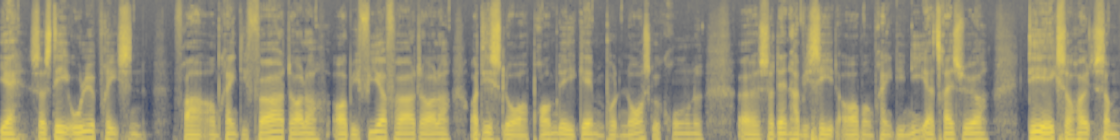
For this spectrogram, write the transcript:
ja, så steg olieprisen fra omkring de 40 dollar op i 44 dollar, og det slår prompte igennem på den norske krone, øh, så den har vi set op omkring de 69 øre. Det er ikke så højt, som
